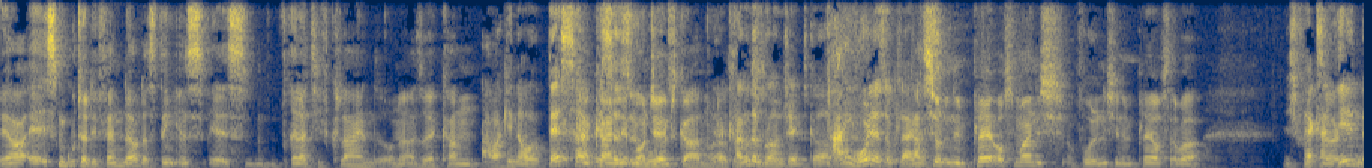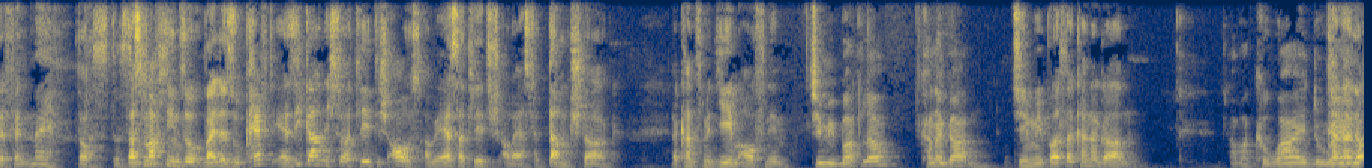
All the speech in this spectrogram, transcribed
Ja, er ist ein guter Defender. Das Ding ist, er ist relativ klein, so, ne? Also er kann. Aber genau deshalb er kann kein ist er LeBron so James. Garden oder Er kann sowas. LeBron James Garden, Nein, obwohl er so klein Hat ist. schon in den Playoffs, meine ich, obwohl nicht in den Playoffs, aber ich Er kann sagen, jeden defenden. Nee, Doch, das- das, das sehe ich macht nicht ihn so, weil er so kräftig, er sieht gar nicht so athletisch aus, aber er ist athletisch, aber er ist verdammt stark. Er kann es mit jedem aufnehmen. Jimmy Butler kann er garden. Jimmy Butler kann er garden. Aber Kawhi, Durant. Kann er,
